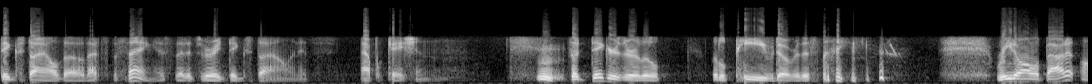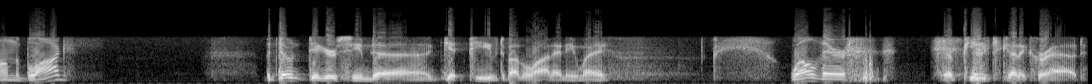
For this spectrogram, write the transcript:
Digg style, though, that's the thing is that it's very Digg style in its application. Hmm. So diggers are a little little peeved over this thing. Read all about it on the blog. But don't diggers seem to get peeved about a lot anyway? Well, they're They're a peeved kind of crowd.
